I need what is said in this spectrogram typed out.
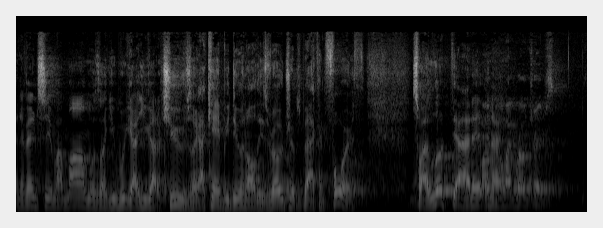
And eventually, my mom was like, "You, we got, you got to choose. Like, I can't be doing all these road trips back and forth." So I looked at it, Mom and don't I, like road trips.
